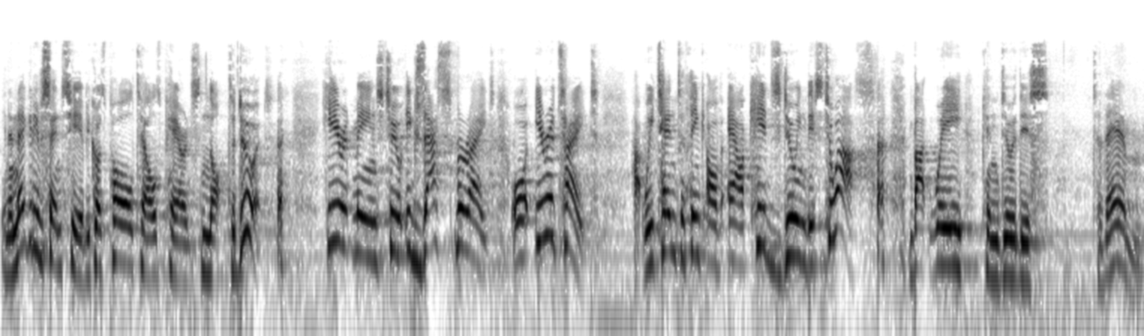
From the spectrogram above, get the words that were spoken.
in a negative sense here because Paul tells parents not to do it. Here it means to exasperate or irritate uh, we tend to think of our kids doing this to us, but we can do this to them.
